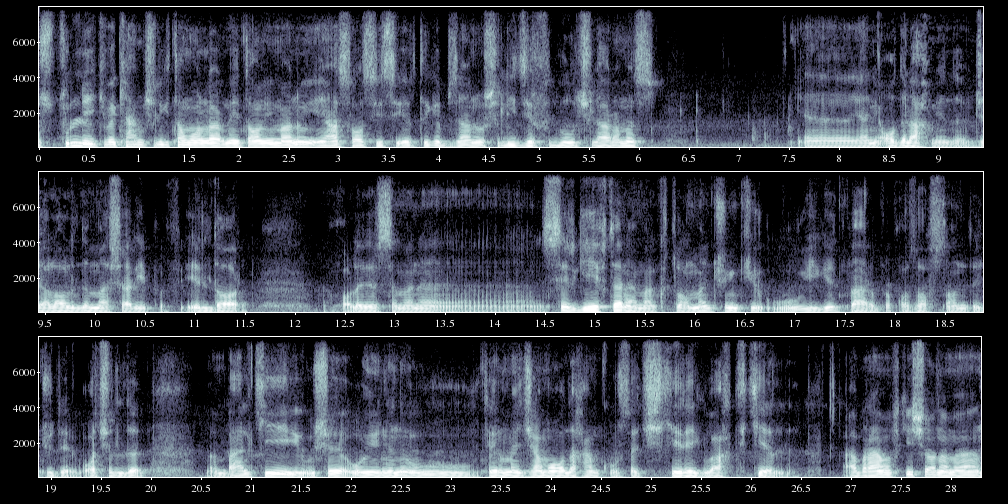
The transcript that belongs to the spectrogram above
ustunlik va kamchilik tomonlarini aytolmaymanu eng asosiysi ertaga bizani o'sha lider futbolchilarimiz e, ya'ni odil ahmedov jaloliddin masharipov eldor qolaversa mana e, sergeyevdan ham man kutyapman chunki u yigit baribir qozog'istonda juda ochildi. Balki o'sha o'yinini u terma jamoada ham ko'rsatishi kerak vaqti keldi. Abramovga ishonaman.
